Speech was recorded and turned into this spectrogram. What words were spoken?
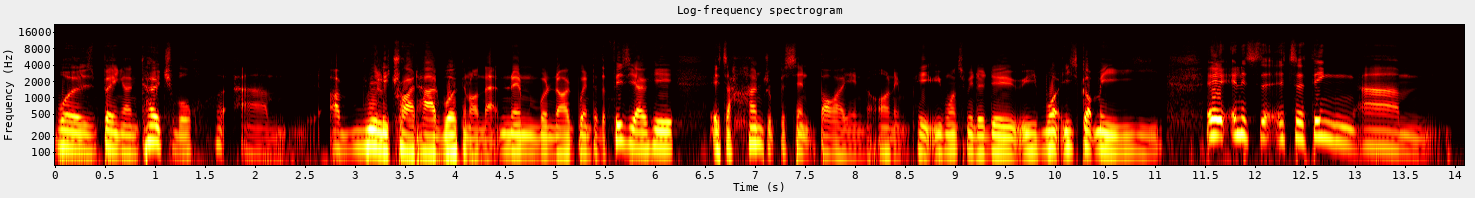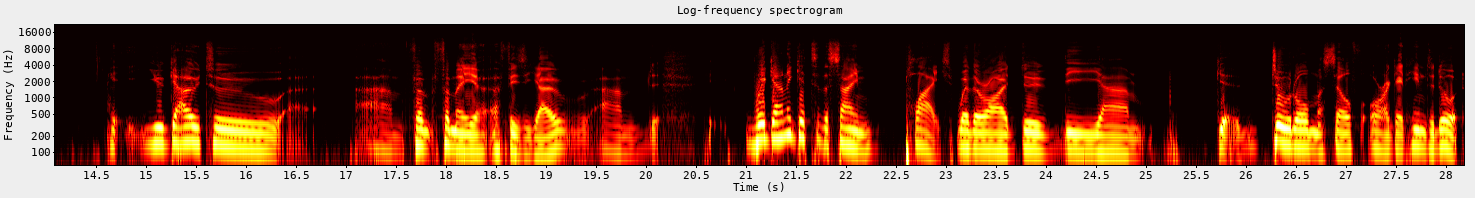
was being uncoachable. Um, I've really tried hard working on that. And then when I went to the physio here, it's a hundred percent buy-in on him. He, he wants me to do. He, he's got me, and it's it's a thing. Um, you go to. Uh, um, for for me, a, a physio, um, we're going to get to the same place whether I do the um, get, do it all myself or I get him to do it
